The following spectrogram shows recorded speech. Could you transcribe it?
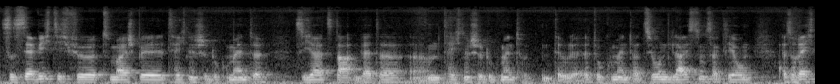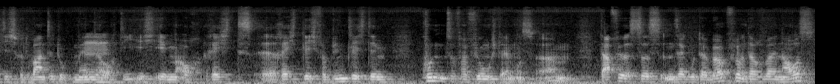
Das ist sehr wichtig für zum Beispiel technische Dokumente, Sicherheitsdatenblätter, ähm, technische Dokument äh, Dokumentation, die Leistungserklärung, also rechtlich relevante Dokumente, mhm. auch die ich eben auch recht, äh, rechtlich verbindlich dem Kunden zur Verfügung stellen muss. Ähm, dafür ist das ein sehr guter Workflow und darüber hinaus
